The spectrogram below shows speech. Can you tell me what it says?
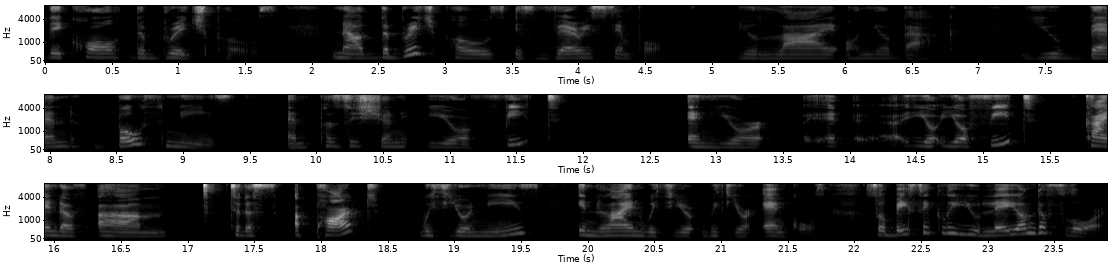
they call the bridge pose. Now, the bridge pose is very simple. You lie on your back, you bend both knees and position your feet and your uh, your your feet kind of um to the apart with your knees in line with your with your ankles. So basically you lay on the floor,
